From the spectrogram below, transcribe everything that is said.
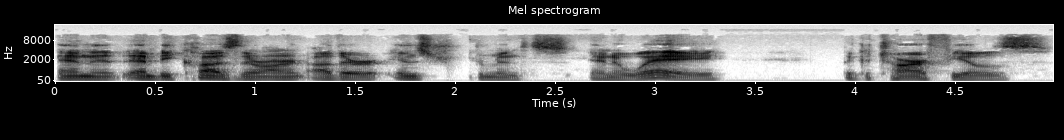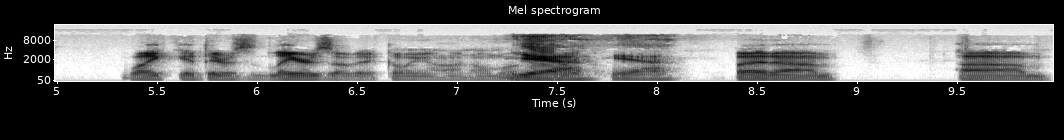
and it, and because there aren't other instruments in a way the guitar feels like it, there's layers of it going on almost yeah like, yeah but um, um,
